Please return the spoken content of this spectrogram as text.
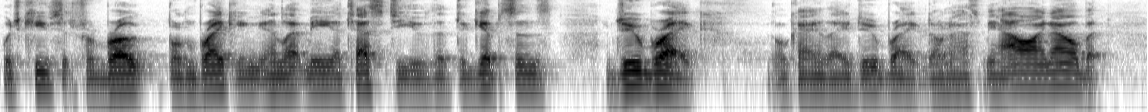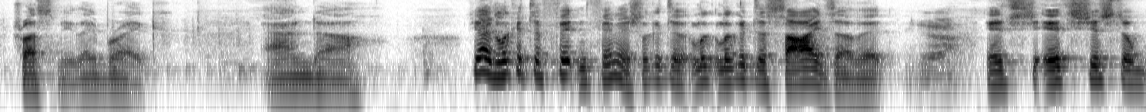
which keeps it from broke from breaking. And let me attest to you that the Gibsons do break. Okay, they do break. Don't ask me how I know, but trust me, they break. And uh, yeah, look at the fit and finish. Look at the look look at the sides of it. yeah. It's it's just a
